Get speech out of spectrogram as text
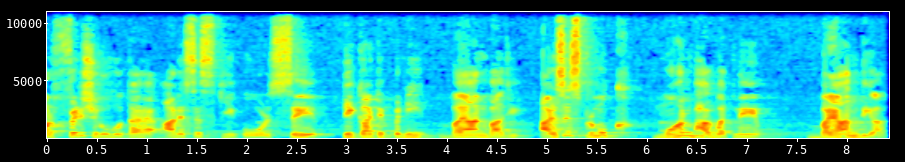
और फिर शुरू होता है आरएसएस की ओर से टीका टिप्पणी, बयानबाजी। आरएसएस प्रमुख मोहन भागवत ने बयान दिया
